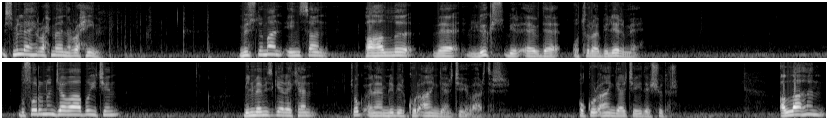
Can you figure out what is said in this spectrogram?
Bismillahirrahmanirrahim. Müslüman insan pahalı ve lüks bir evde oturabilir mi? Bu sorunun cevabı için bilmemiz gereken çok önemli bir Kur'an gerçeği vardır. O Kur'an gerçeği de şudur. Allah'ın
